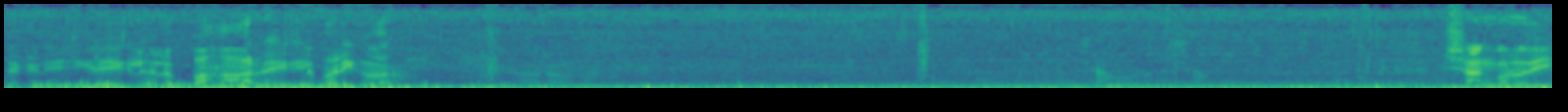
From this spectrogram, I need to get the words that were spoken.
দেখেন এই যে এগুলো হলো পাহাড় এগুলো বাড়িঘর সাঙ্গ নদী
